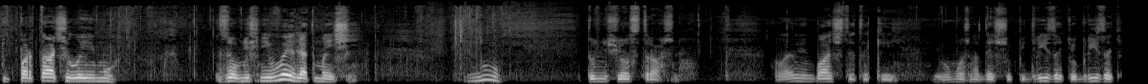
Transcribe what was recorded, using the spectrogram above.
підпартачили йому зовнішній вигляд миші. Ну, то нічого страшного. Але він, бачите, такий. Його можна дещо підрізати, обрізати.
